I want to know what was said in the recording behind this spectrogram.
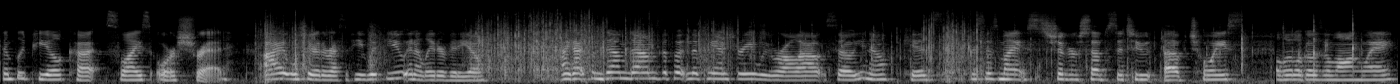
Simply peel, cut, slice, or shred. I will share the recipe with you in a later video. I got some Dum Dums to put in the pantry. We were all out, so you know, kids. This is my sugar substitute of choice. A little goes a long way.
